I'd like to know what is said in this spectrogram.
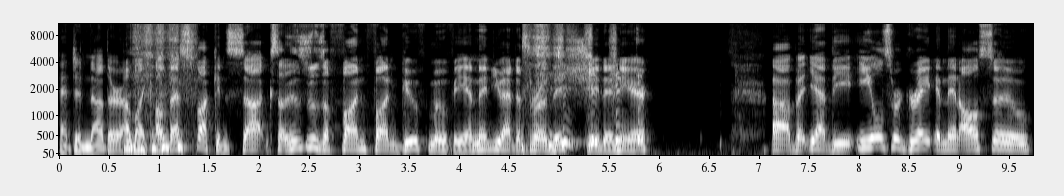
and another. I'm like, oh, this fucking sucks. So this was a fun, fun goof movie, and then you had to throw this shit in here. Uh, but yeah, the eels were great, and then also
